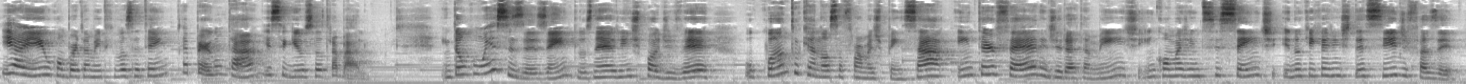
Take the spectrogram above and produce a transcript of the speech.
E aí o comportamento que você tem é perguntar e seguir o seu trabalho. Então, com esses exemplos, né, a gente pode ver o quanto que a nossa forma de pensar interfere diretamente em como a gente se sente e no que, que a gente decide fazer.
